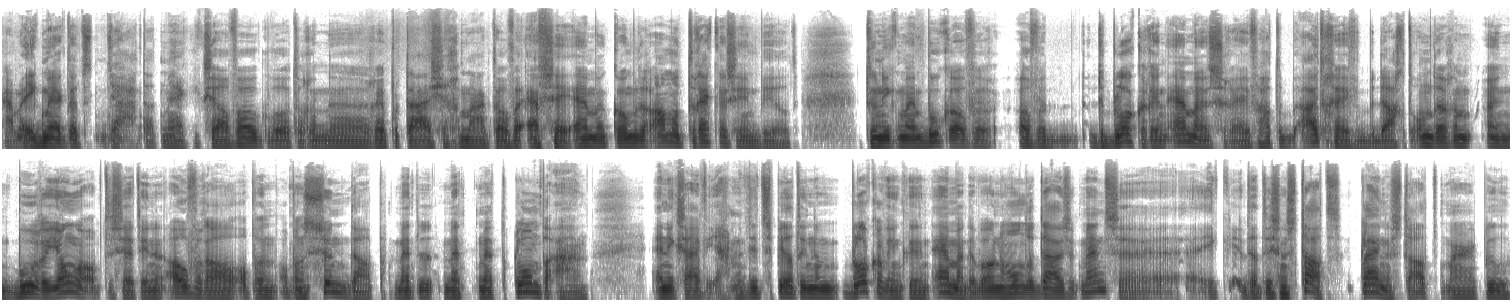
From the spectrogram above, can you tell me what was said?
Ja, maar ik merk dat, ja, dat merk ik zelf ook. Wordt er een eh, reportage gemaakt over FC Emmen, komen er allemaal trekkers in beeld. Toen ik mijn boek over, over de blokker in Emmen schreef, had de uitgever bedacht om daar een, boerenjongen op te zetten in een overal op een, op een sundap met, met, met klompen aan. En ik zei, ja, maar dit speelt in een blokkerwinkel in Emmen. Er wonen 100.000 mensen. Eh, Ik, dat is een stad, kleine stad. Maar ik bedoel,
